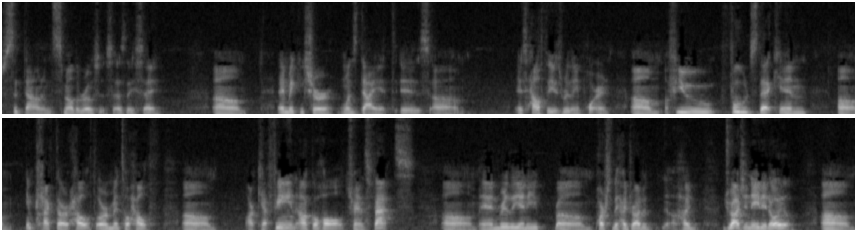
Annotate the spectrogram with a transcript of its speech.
sit down and smell the roses, as they say, um, and making sure one's diet is um, is healthy is really important. Um, a few foods that can um, impact our health or mental health um, are caffeine, alcohol, trans fats, um, and really any um, partially hydrogenated oil. Um,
